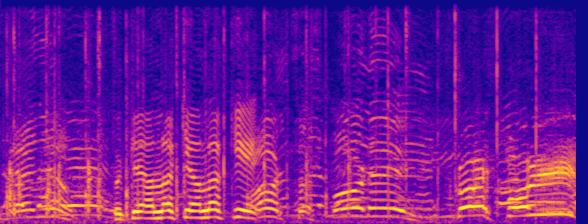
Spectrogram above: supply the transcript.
Daniel. It's okay, unlucky, unlucky. Sporting. Go, Sporting.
